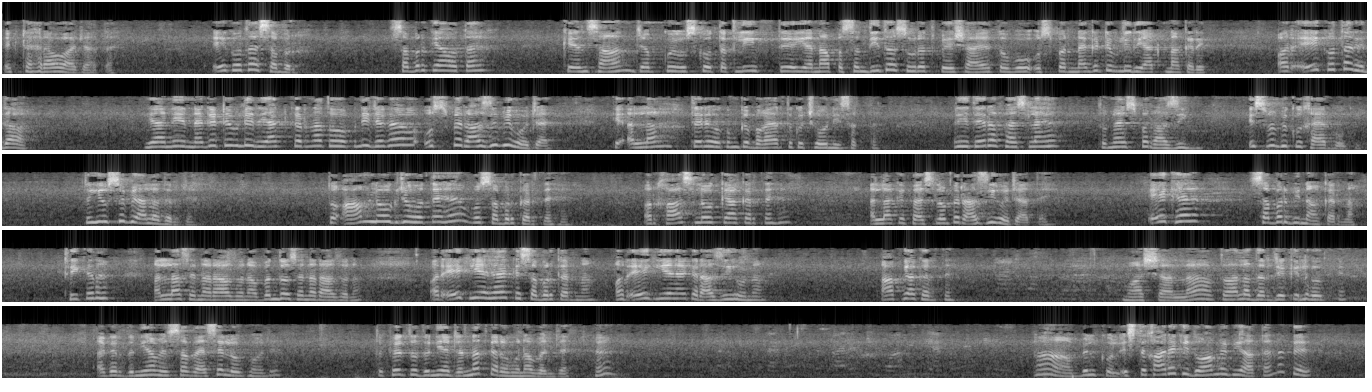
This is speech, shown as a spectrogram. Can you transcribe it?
ایک ٹھہراؤ آ جاتا ہے۔ ایک ہوتا ہے صبر۔ صبر کیا ہوتا ہے؟ کہ انسان جب کوئی اس کو تکلیف دے یا ناپسندیدہ صورت پیش آئے تو وہ اس پر نیگیٹولی ریئیکٹ نہ کرے۔ اور ایک ہوتا ردا یعنی نیگیٹولی ریئیکٹ کرنا تو اپنی جگہ اس پہ راضی بھی ہو جائے کہ اللہ تیرے حکم کے بغیر تو کچھ ہو نہیں سکتا۔ یہ تیرا فیصلہ ہے تو میں اس پر راضی ہوں۔ اس میں بھی کوئی خیر ہوگی۔ تو یہ اس سے بھی اعلیٰ درجہ ہے۔ تو عام لوگ جو ہوتے ہیں وہ صبر کرتے ہیں۔ اور خاص لوگ کیا کرتے ہیں؟ اللہ کے فیصلوں پہ راضی ہو جاتے ہیں۔ ایک ہے صبر بھی نہ کرنا۔ ٹھیک ہے نا؟ اللہ سے ناراض ہونا، بندوں سے ناراض ہونا۔ اور ایک یہ ہے کہ صبر کرنا۔ اور ایک یہ ہے کہ راضی ہونا۔ آپ کیا کرتے ہیں؟ ماشاء اللہ اب تو اعلیٰ درجے کے لوگ ہیں۔ اگر دنیا میں سب ایسے لوگ ہوں جائے تو پھر تو دنیا جنت کا نمونہ بن جائے ہاں, ہاں، بالکل۔ استخارے کی دعا میں بھی آتا ہے نا کہ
